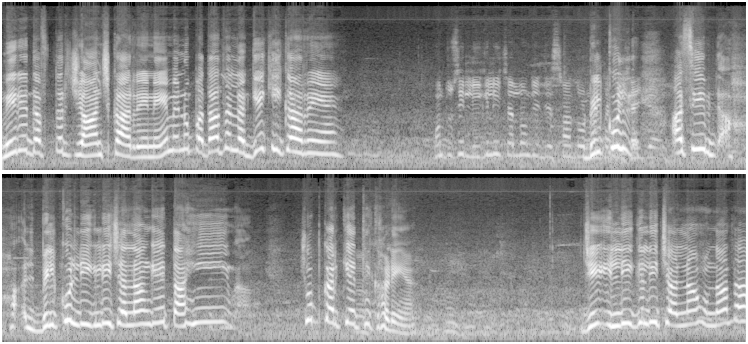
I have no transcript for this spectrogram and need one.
ਮੇਰੇ ਦਫ਼ਤਰ ਜਾਂਚ ਕਰ ਰਹੇ ਨੇ। ਮੈਨੂੰ ਪਤਾ ਤਾਂ ਲੱਗੇ ਕੀ ਕਰ ਰਹੇ ਹੈ। ਸੀ। ਹੁਣ ਤੁਸੀਂ ਲੀਗਲੀ ਚੱਲੋਗੇ ਜਿਸ ਤਰ੍ਹਾਂ ਤੁਹਾਡਾ ਬਿਲਕੁਲ। ਅਸੀਂ ਬਿਲਕੁਲ ਲੀਗਲੀ ਚੱਲਾਂਗੇ ਤਾਂ ਹੀ ਚੁੱਪ ਕਰਕੇ ਇੱਥੇ ਖੜੇ ਆ। ਜੇ ਇਲੀਗਲੀ ਚੱਲਣਾ ਹੁੰਦਾ ਤਾਂ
